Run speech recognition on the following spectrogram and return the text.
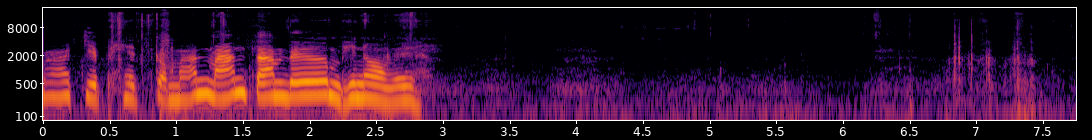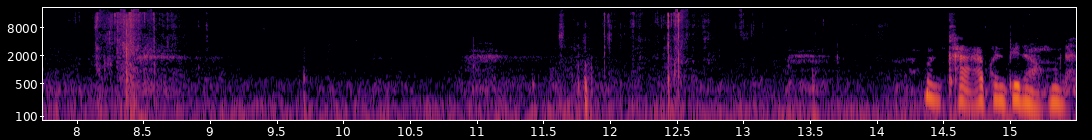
มาเก็บเห็ดกับมันมันตามเดิมพี่น้องเลย เบิ่งขาเพื่อนพี่น้องนะ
